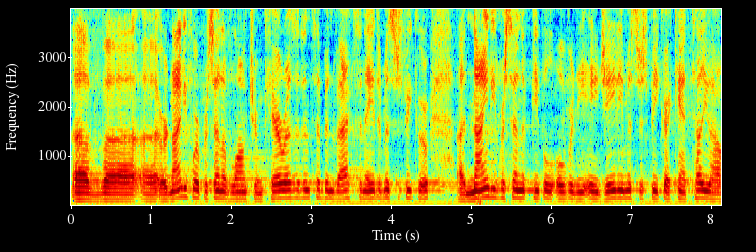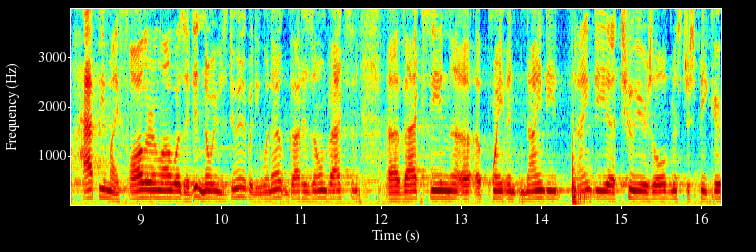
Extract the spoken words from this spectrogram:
of, uh, uh, or 94% of long-term care residents have been vaccinated, Mr. Speaker. Uh, 90% of people over the age 80, Mr. Speaker. I can't tell you how happy my father-in-law was. I didn't know he was doing it, but he went out and got his own vaccine, uh, vaccine uh, appointment, 90, 92 years old, Mr. Speaker.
